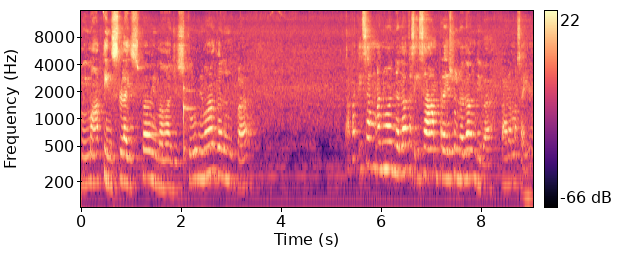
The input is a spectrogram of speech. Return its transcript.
May mga thin slice pa, may mga Diyos ko, may mga ganun pa. Dapat isang anuhan na lang, kasi isang presyo na lang, di ba? Para masaya.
